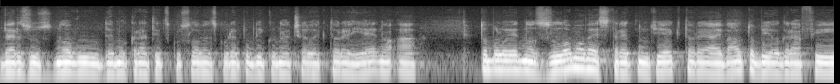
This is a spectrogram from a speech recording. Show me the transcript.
versus novú demokratickú Slovenskú republiku na čele, ktoré je. No a to bolo jedno zlomové stretnutie, ktoré aj v autobiografii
